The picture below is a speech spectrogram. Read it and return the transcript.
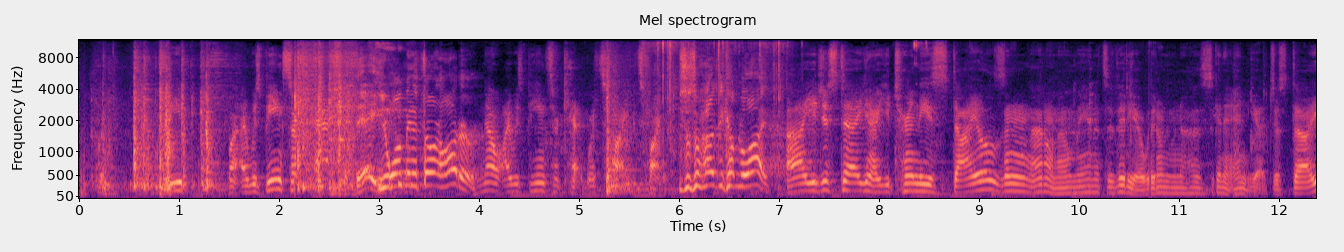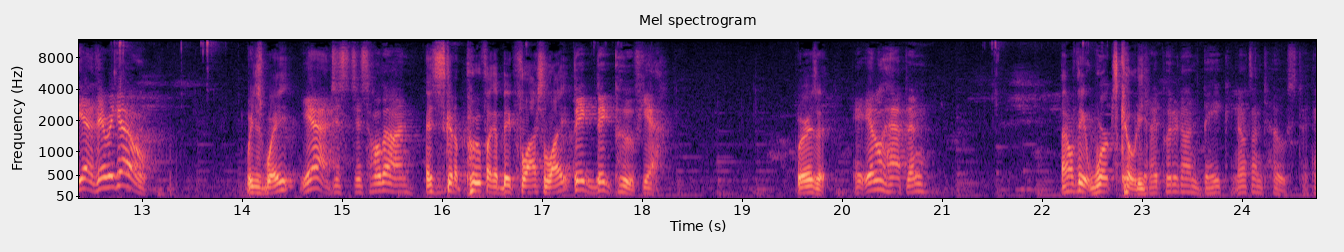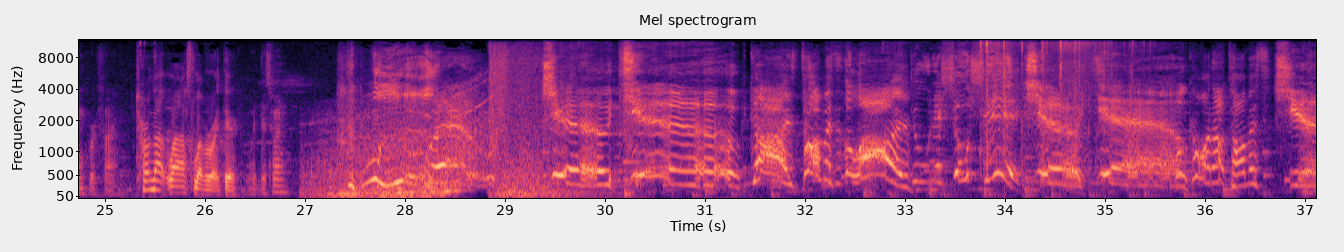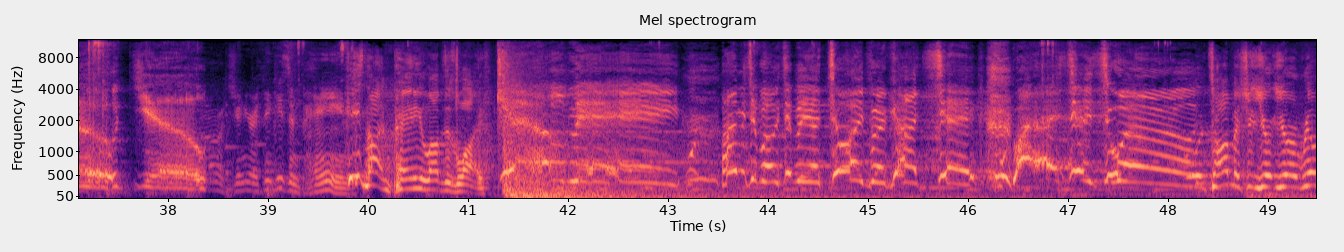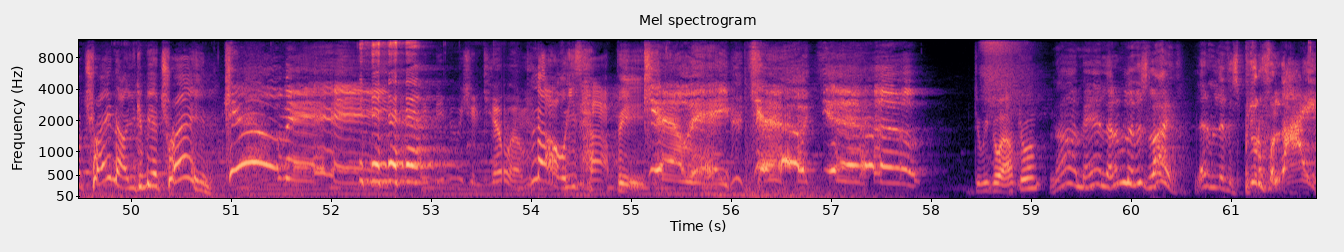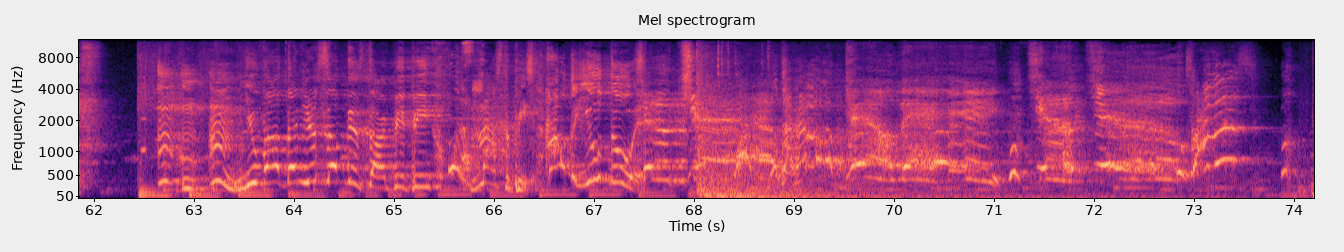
Wait, were you- what, I was being sarcastic. There You want me to throw it harder? No, I was being sarcastic. It's fine, it's fine. So, so how does he come to life? Uh, you just, uh, you know, you turn these dials and, I don't know, man, it's a video. We don't even know how this is gonna end yet. Just, uh, yeah, there we go. We just wait. Yeah, just, just hold on. It's just gonna poof like a big flash of light. Big, big poof, yeah. Where is it? It- It'll happen. I don't think it works, Cody. Did I put it on bake? No, it's on toast. I think we're fine. Turn that last lever right there. With this one? Choo choo. Guys, Thomas is alive! Dude, that's so sick. Choo, choo! Come on out, Thomas. Choo, choo! Oh, Junior, I think he's in pain. He's not in pain. He loves his life. Kill me! I'm supposed to be a toy, for God's sake! What is this world? Well, Thomas, you're, you're a real train now. You can be a train. Kill me! Maybe we should kill him. No, he's happy. Kill me! Choo, choo! Do we go after him? Nah, man, let him live his life. Let him live his beautiful life. Mm-mm-mm. You've outdone yourself this time, PP. What a masterpiece. How do you do it? Choo, choo! What the hell? Kill me! Choo, choo! Thomas?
